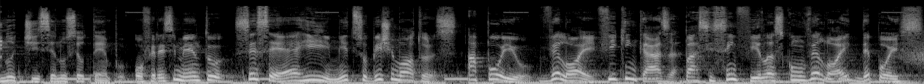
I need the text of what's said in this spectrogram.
Notícia no seu tempo. Oferecimento CCR e Mitsubishi Motors. Apoio Veloy. Fique em casa. Passe sem filas com o Veloy depois.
